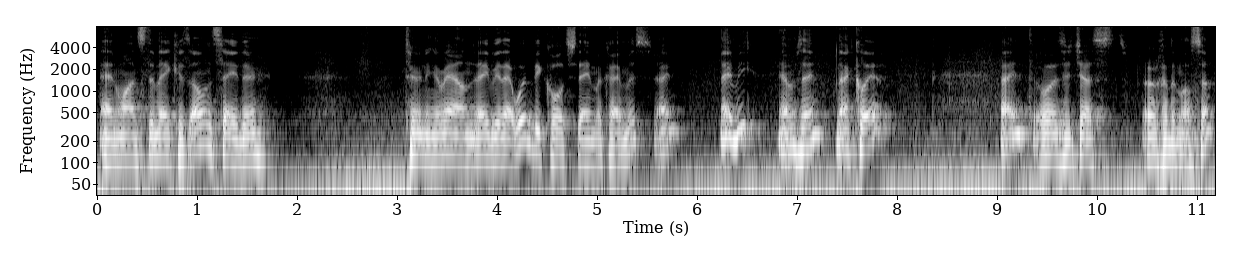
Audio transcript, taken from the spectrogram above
and wants to make his own seder, turning around, maybe that would be called shtei right? Maybe. You know what I'm saying? Not clear? Right? Or is it just Urcha?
